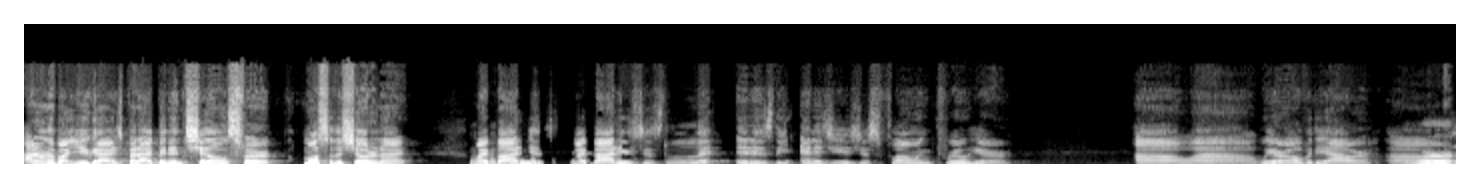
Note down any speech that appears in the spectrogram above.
I don't know about you guys, but I've been in chills for most of the show tonight. My body is my body is just lit. It is the energy is just flowing through here. Oh wow. We are over the hour. Uh, we're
